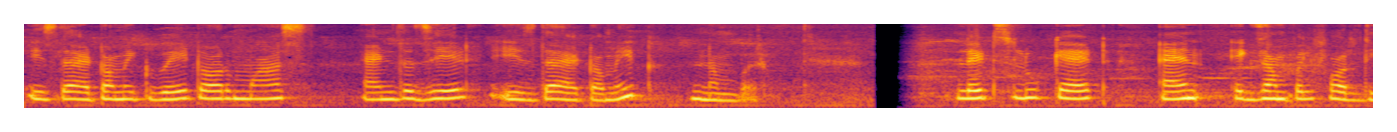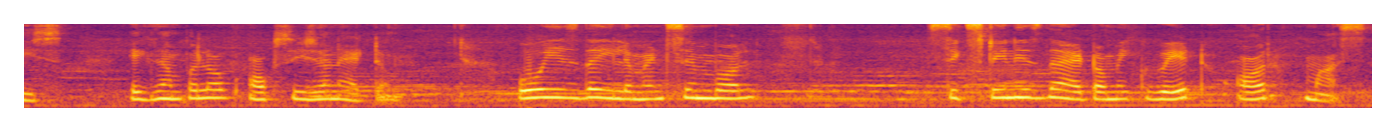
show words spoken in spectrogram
is the atomic weight or mass and the Z is the atomic number. Let's look at an example for this. Example of oxygen atom. O is the element symbol, 16 is the atomic weight or mass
